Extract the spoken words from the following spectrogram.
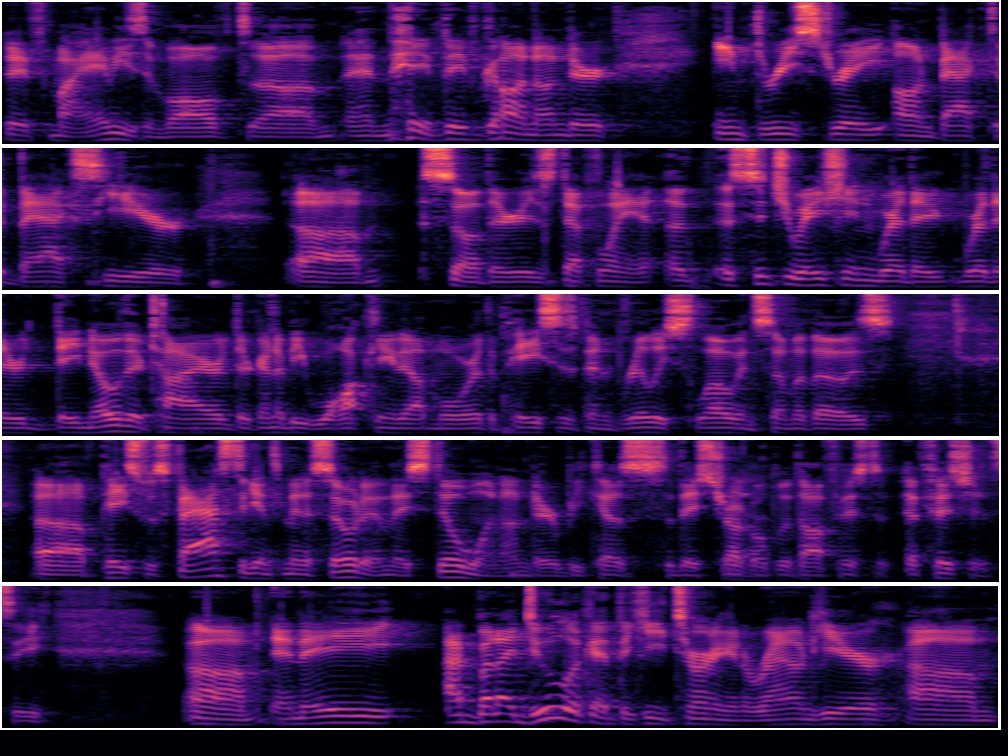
if Miami's involved, um, and they, they've gone under in three straight on back to backs here. Um, so there is definitely a, a, situation where they where they they know they're tired. They're going to be walking it up more. The pace has been really slow in some of those. Uh, pace was fast against Minnesota, and they still went under because they struggled yeah. with office efficiency. Um, and they, I, but I do look at the Heat turning it around here. Um,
